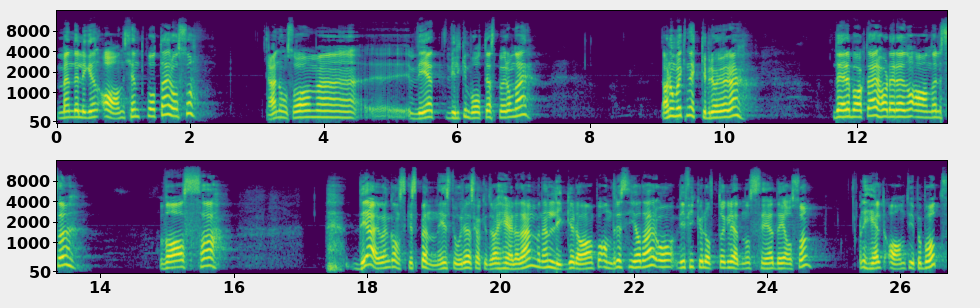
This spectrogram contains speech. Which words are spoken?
men det ligger en annen kjent båt der også. Er det noen som eh, vet hvilken båt jeg spør om der? Det har noe med knekkebrød å gjøre. Dere bak der, har dere noe anelse? Vasa. Det er jo en ganske spennende historie. Jeg skal ikke dra hele den, men den ligger da på andre sida der. Og vi fikk jo lov til å glede oss å se det også. En helt annen type båt.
